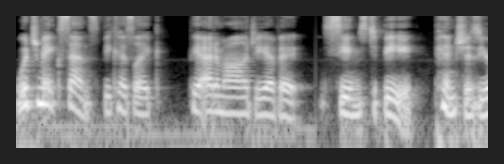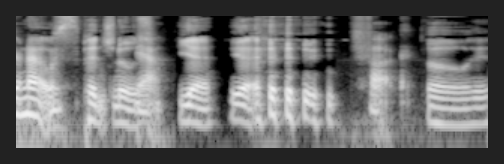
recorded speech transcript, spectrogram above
which makes sense because like the etymology of it seems to be pinches your nose. Pinch nose. Yeah. Yeah. Yeah. Fuck. oh, yeah.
